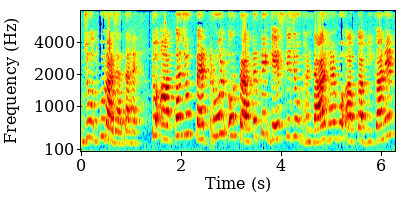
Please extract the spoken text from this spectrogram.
जोधपुर आ जाता है। तो आपका जो पेट्रोल और प्राकृतिक गैस के जो भंडार है, वो आपका बीकानेर,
